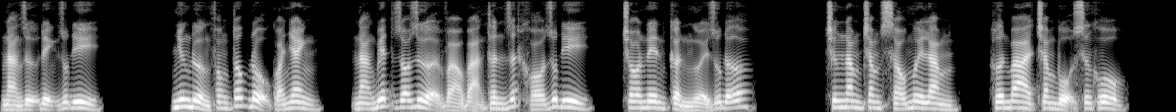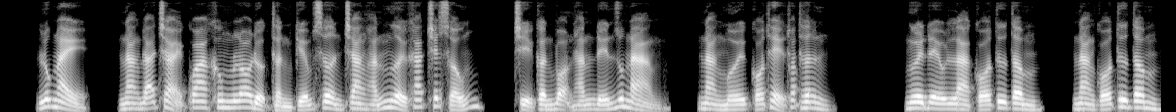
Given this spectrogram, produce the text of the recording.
nàng dự định rút đi. Nhưng đường phong tốc độ quá nhanh, nàng biết rõ dựa vào bản thân rất khó rút đi, cho nên cần người giúp đỡ. chương năm trăm sáu mươi lăm hơn ba trăm bộ xương khô. Lúc này, nàng đã trải qua không lo được thần kiếm sơn trang hắn người khác chết sống, chỉ cần bọn hắn đến giúp nàng, nàng mới có thể thoát thân. Người đều là có tư tâm, nàng có tư tâm,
